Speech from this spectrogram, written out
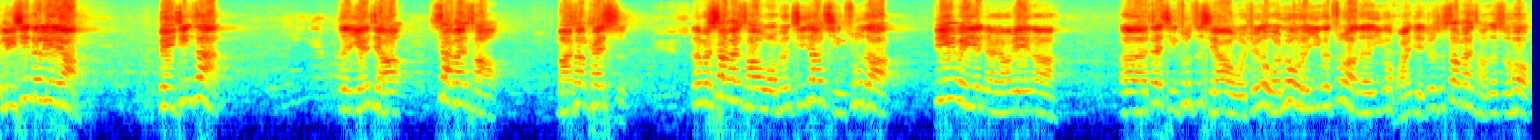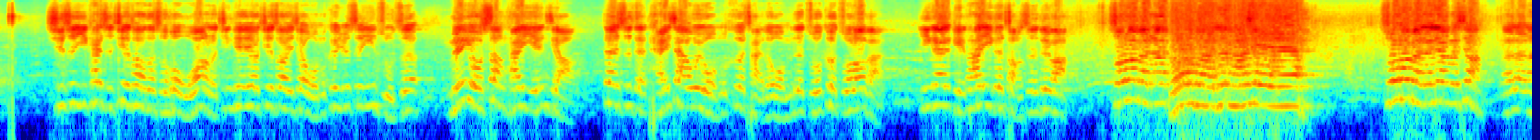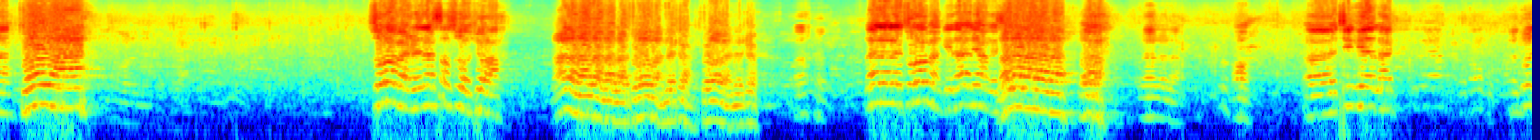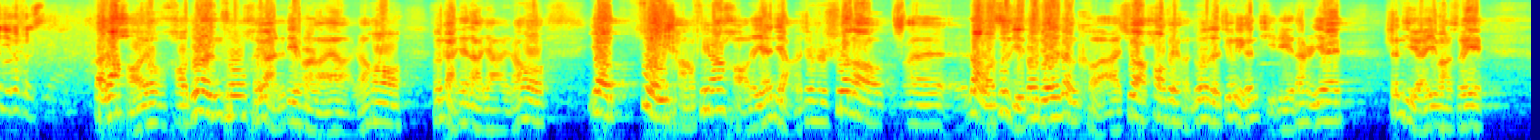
理性的力量，北京站的演讲下半场马上开始。那么下半场我们即将请出的第一位演讲嘉宾呢，呃，在请出之前啊，我觉得我漏了一个重要的一个环节，就是上半场的时候，其实一开始介绍的时候我忘了，今天要介绍一下我们科学声音组织没有上台演讲，但是在台下为我们喝彩的我们的卓克卓老板，应该给他一个掌声，对吧？卓老板呢？卓老板在哪里？卓老板来亮个相，来来来。卓老板。卓老板人呢？上厕所去了。来了来了来了，卓老板在这儿，卓老板在这儿。啊，来来来，卓老板给大家亮个相。来来来来来，来来来来来，好，呃，今天来很多你的粉丝。大家好，有好多人从很远的地方来啊，然后很感谢大家，然后要做一场非常好的演讲，就是说到呃，让我自己都觉得认可啊，需要耗费很多的精力跟体力，但是因为身体原因嘛，所以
